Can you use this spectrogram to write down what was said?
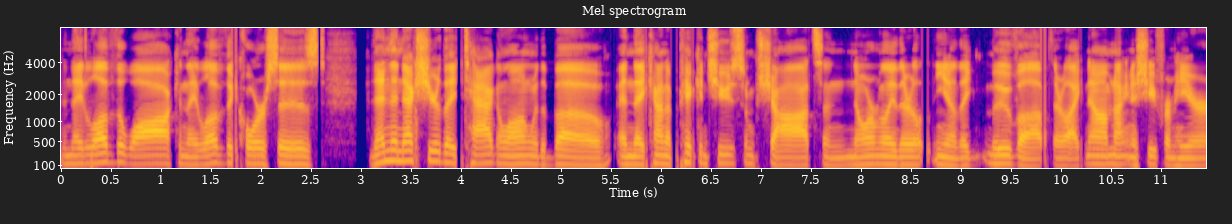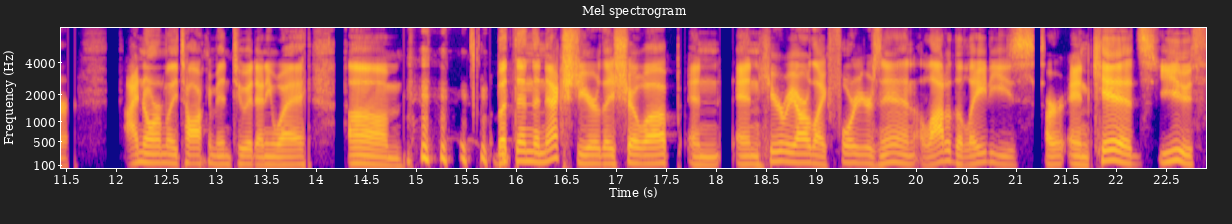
and they love the walk and they love the courses. Then the next year they tag along with a bow and they kind of pick and choose some shots. And normally they're, you know, they move up. They're like, no, I'm not going to shoot from here. I normally talk them into it anyway. Um, but then the next year they show up and and here we are like 4 years in, a lot of the ladies are and kids, youth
